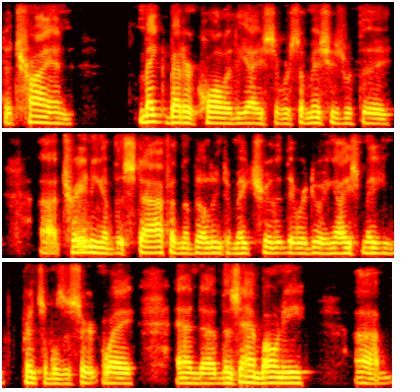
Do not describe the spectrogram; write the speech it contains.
to try and make better quality ice. There were some issues with the uh, training of the staff in the building to make sure that they were doing ice making principles a certain way, and uh, the Zamboni. Um,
